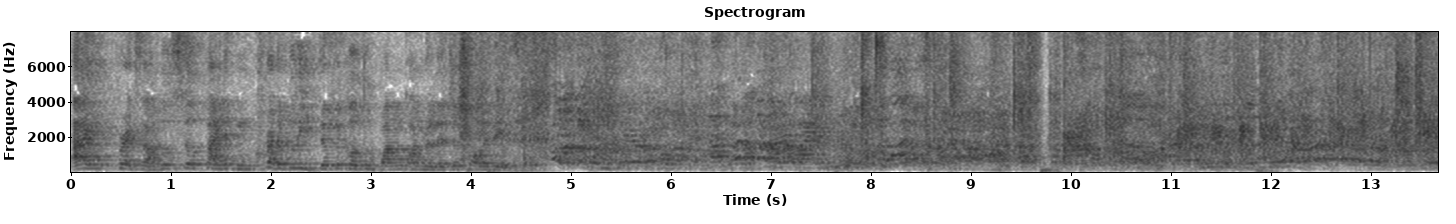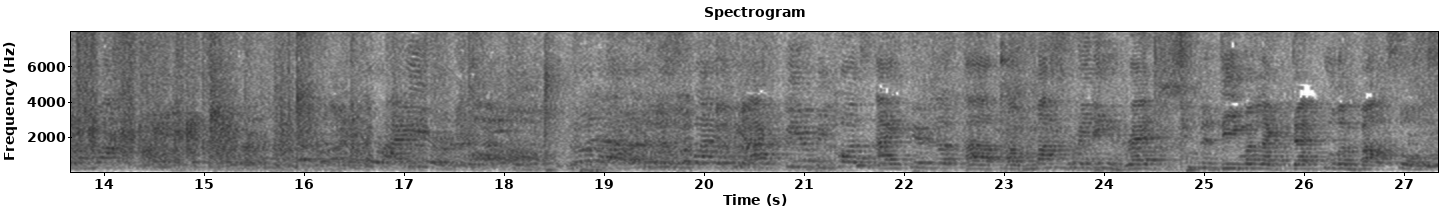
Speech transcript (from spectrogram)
I, for example, still find it incredibly difficult to wank on religious holidays. a masquerading red suited demon like Deadpool and Bat Souls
